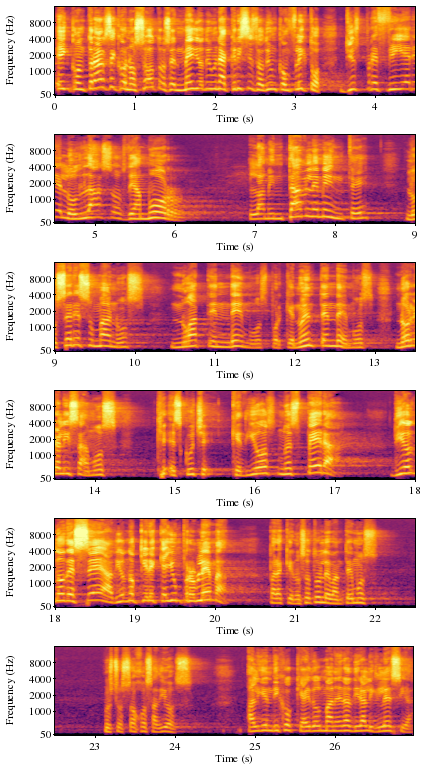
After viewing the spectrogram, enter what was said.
encontrarse con nosotros en medio de una crisis o de un conflicto. Dios prefiere los lazos de amor. Lamentablemente, los seres humanos no atendemos porque no entendemos, no realizamos que, escuche, que Dios no espera, Dios no desea, Dios no quiere que haya un problema para que nosotros levantemos nuestros ojos a Dios. Alguien dijo que hay dos maneras de ir a la iglesia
